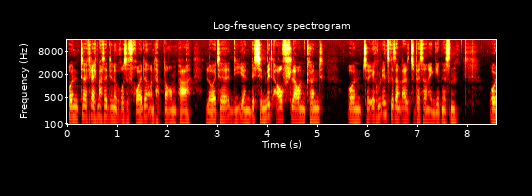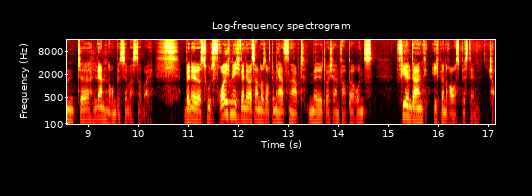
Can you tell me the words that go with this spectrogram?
Und äh, vielleicht macht ihr dir eine große Freude und habt noch ein paar Leute, die ihr ein bisschen mit aufschlauen könnt. Und äh, ihr kommt insgesamt alle zu besseren Ergebnissen und äh, lernt noch ein bisschen was dabei. Wenn ihr das tut, freue ich mich. Wenn ihr was anderes auf dem Herzen habt, meldet euch einfach bei uns. Vielen Dank, ich bin raus. Bis dann. Ciao.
